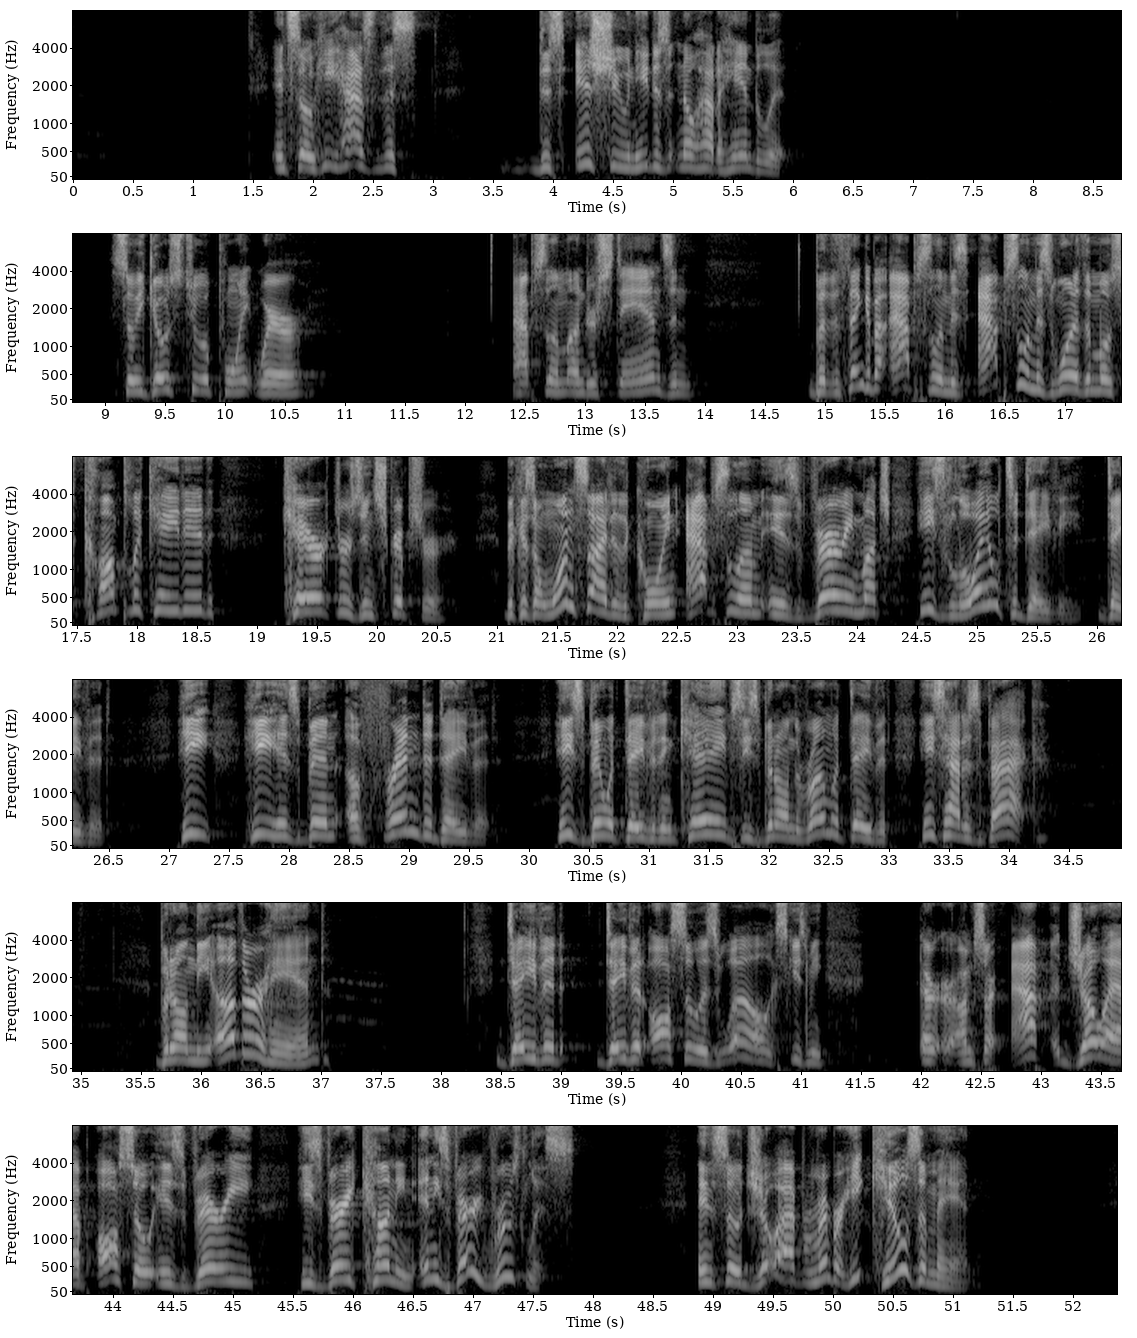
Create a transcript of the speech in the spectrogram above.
and so he has this this issue and he doesn't know how to handle it so he goes to a point where absalom understands and but the thing about absalom is absalom is one of the most complicated characters in scripture because on one side of the coin, Absalom is very much, he's loyal to David. David. He, he has been a friend to David. He's been with David in caves. He's been on the run with David. He's had his back. But on the other hand, David, David also as well, excuse me, or, or I'm sorry, Ab, Joab also is very, he's very cunning and he's very ruthless. And so Joab, remember, he kills a man.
